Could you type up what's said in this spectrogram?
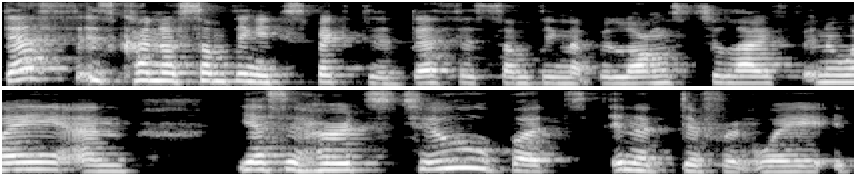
death is kind of something expected. Death is something that belongs to life in a way and yes, it hurts too, but in a different way. It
